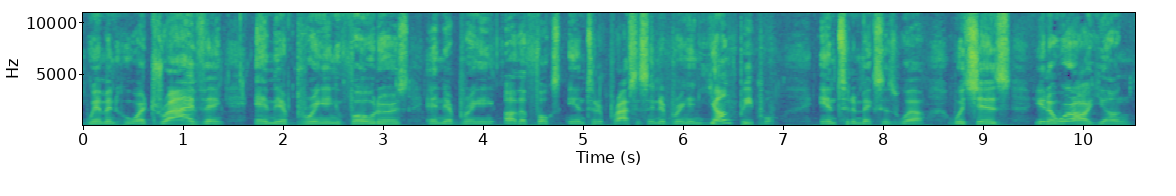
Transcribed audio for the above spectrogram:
women who are driving, and they're bringing voters, and they're bringing other folks into the process, and they're bringing young people into the mix as well. Which is, you know, we're all young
